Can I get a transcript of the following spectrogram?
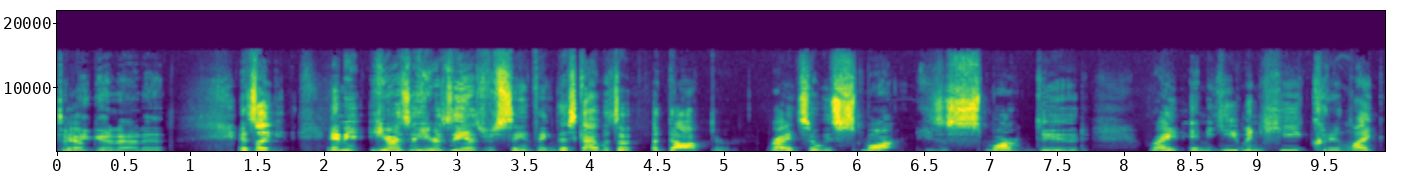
to Yeah. be good at it. It's like, and here's here's the interesting thing. This guy was a, a doctor, right? So he's smart. He's a smart dude, right? And even he couldn't like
